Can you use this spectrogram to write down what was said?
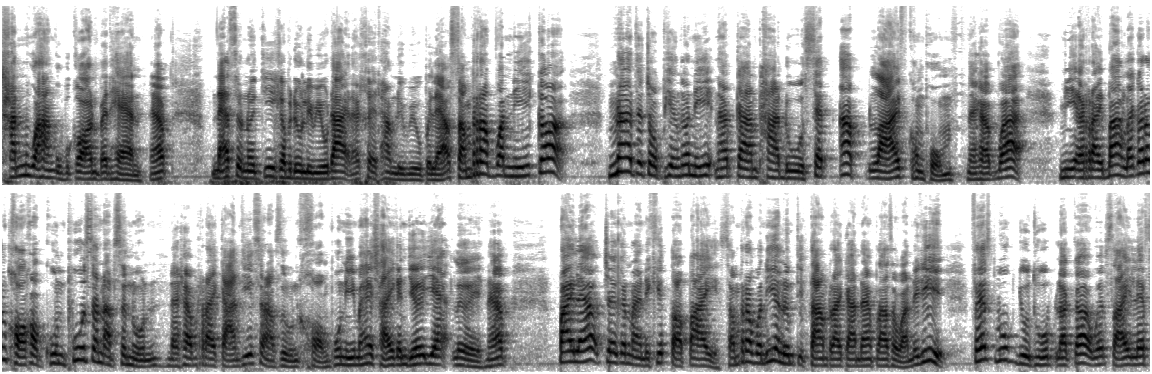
ชั้นวางอุปกรณ์ไปแทนนะครับ n a s o n o l o g y ก็ไปดูรีวิวได้นะ เคยทำรีวิวไปแล้วสำหรับวันนี้ก็ น่าจะจบเพียงเท่านี้นะครับ การพาดูเซตอัพไลฟ์ของผมนะครับว่ามีอะไรบ้างแล้วก็ต้องขอขอบคุณผู้สนับสนุนนะครับ รายการที่สนับสนุนของพวกนี้มาให้ใช้กันเยอะแยะเลยนะครับ ไปแล้วเจอกันใหม่ในคลิปต่อไปสำหรับวันนี้อย่าลืมติดตามรายการแดงปลาสวรรค์ได้ที่ Facebook YouTube แล้วก็เว็บไซต์ l e f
